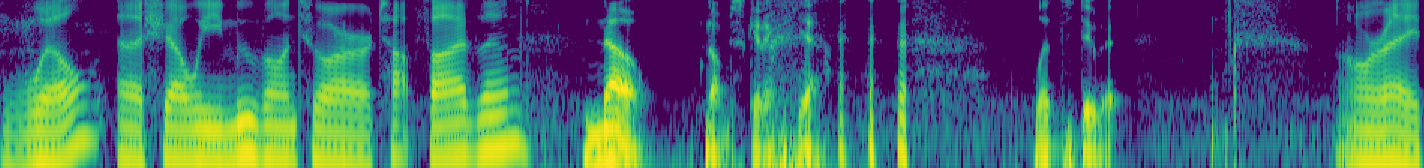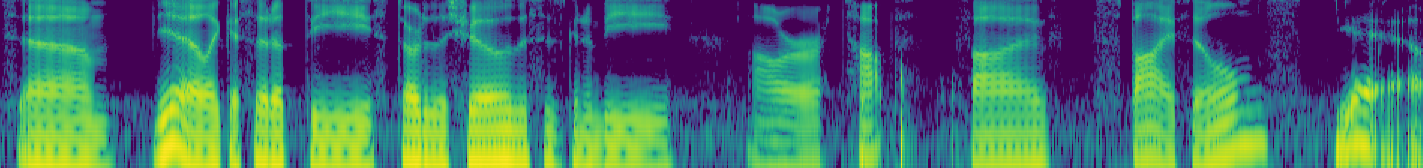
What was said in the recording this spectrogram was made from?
Well, uh, shall we move on to our top five then? No, no, I'm just kidding. Yeah, let's do it. All right. Um, yeah, like I said at the start of the show, this is going to be our top five spy films Yeah,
